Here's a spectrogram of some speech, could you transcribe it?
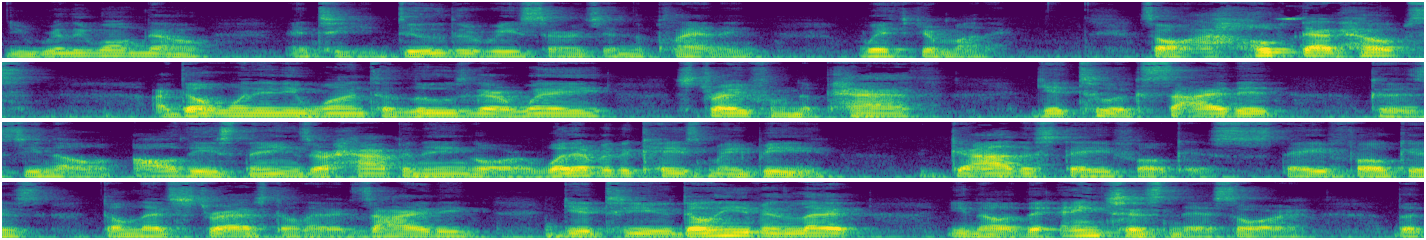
you really won't know until you do the research and the planning with your money. So I hope that helps. I don't want anyone to lose their way, stray from the path, get too excited because you know all these things are happening or whatever the case may be gotta stay focused stay focused don't let stress don't let anxiety get to you don't even let you know the anxiousness or the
